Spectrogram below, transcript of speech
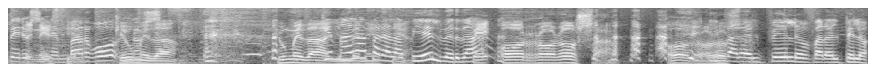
pero sin embargo... Qué nos- humedad. Qué humedad. Qué en mala para la piel, ¿verdad? Pe- horrorosa. Para el pelo, para el pelo.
